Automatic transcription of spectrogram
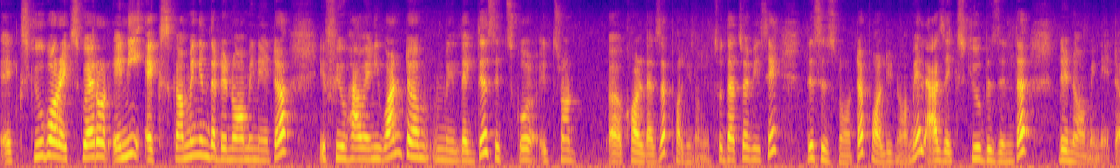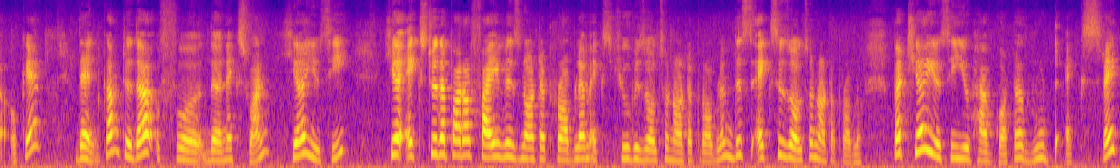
x cube or x square or any x coming in the denominator if you have any one term like this it's go it's not uh, called as a polynomial. So that's why we say this is not a polynomial as x cube is in the denominator. Okay. Then come to the the next one. Here you see here x to the power of 5 is not a problem x cube is also not a problem this x is also not a problem. But here you see you have got a root x right?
